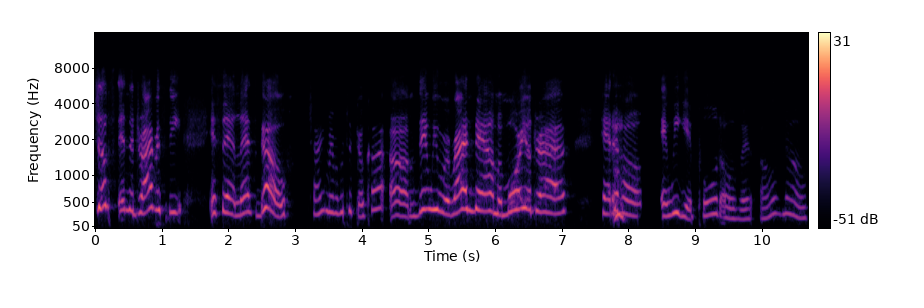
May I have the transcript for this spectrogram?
jumps in the driver's seat and said, "Let's go." Try to remember who took your car. Um, then we were riding down Memorial Drive, headed Mm. home, and we get pulled over. Oh no!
